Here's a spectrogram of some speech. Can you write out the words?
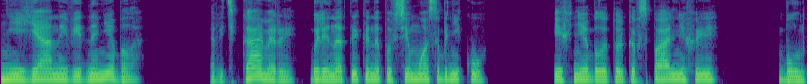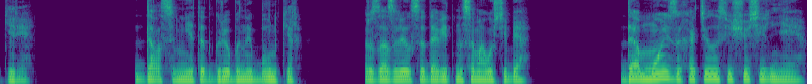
ни Яны видно не было. А ведь камеры были натыканы по всему особняку. Их не было только в спальнях и бункере. Дался мне этот грёбаный бункер. Разозлился Давид на самого себя. Домой захотелось еще сильнее.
